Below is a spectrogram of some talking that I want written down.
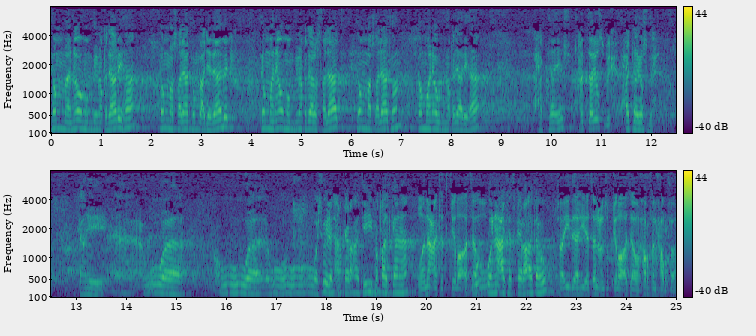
ثم نوم بمقدارها ثم صلاة بعد ذلك ثم نوم بمقدار الصلاة ثم صلاة ثم نوم بمقدارها حتى إيش؟ حتى يصبح. حتى يصبح. يعني و و وسئلت عن قراءته فقالت كان ونعتت قراءته. ونعتت قراءته. فإذا هي تنعت قراءته حرفا حرفا.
